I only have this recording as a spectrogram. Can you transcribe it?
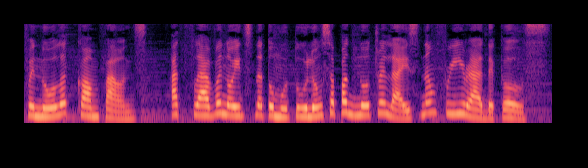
phenolate compounds, at flavonoids na tumutulong sa pag-neutralize ng free radicals.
